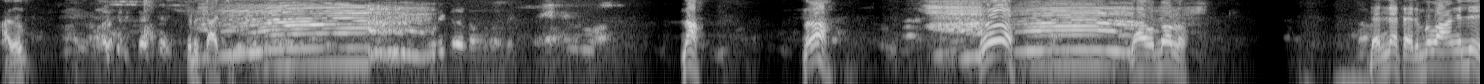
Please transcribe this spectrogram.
അത് എടുക്കാച്ചി? എന്നാ എന്നാ ഓ ഇതാ ഒന്നോളൂ ഇതന്നെ തരുമ്പോ വാങ്ങില്ലേ?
